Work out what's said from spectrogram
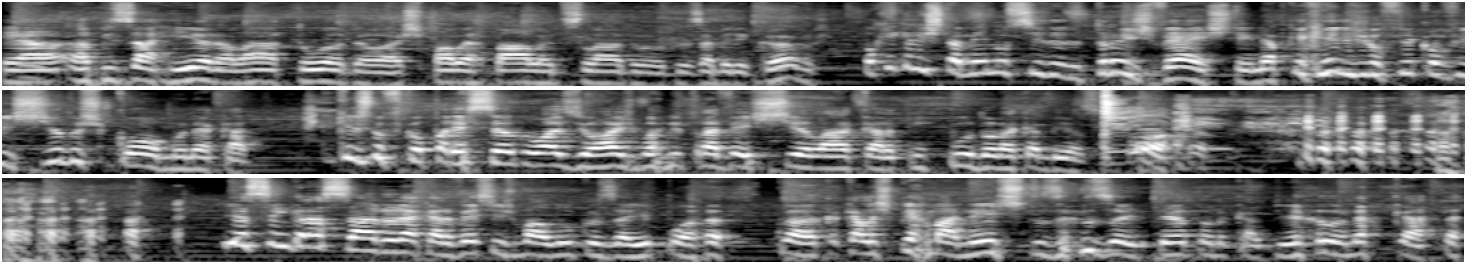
é a, a bizarreira lá toda, as power ballads lá do- dos americanos, por que, que eles também não se transvestem, né? Por que, que eles não ficam vestidos como, né, cara? Por que, que eles não ficam parecendo o Ozzy Osbourne travesti lá, cara, com poodle na cabeça? Porra! Ia ser engraçado, né, cara? Ver esses malucos aí, porra, com, aquelas permanentes dos anos 80 no cabelo, né, cara?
